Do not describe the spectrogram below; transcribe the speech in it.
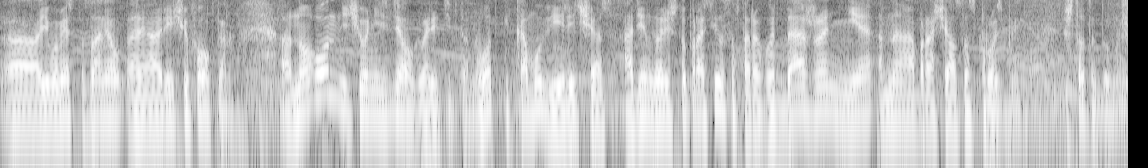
э, его место занял э, Ричи Фолкнер. А, Но он ничего не сделал, говорит Типтон. Вот и кому верить сейчас. Один говорит, что просился, второй говорит, даже не обращался с просьбой. Что ты думаешь?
